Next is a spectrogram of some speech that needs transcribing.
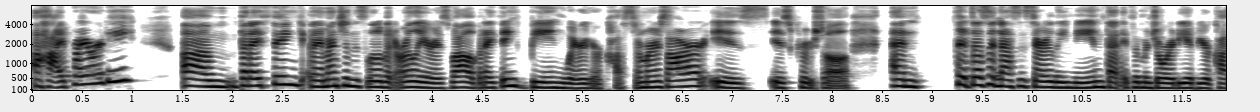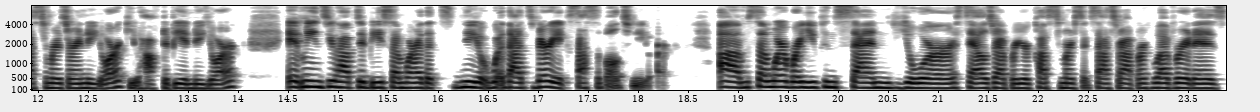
a high priority. Um, but I think, and I mentioned this a little bit earlier as well, but I think being where your customers are is is crucial. And it doesn't necessarily mean that if a majority of your customers are in New York, you have to be in New York. It means you have to be somewhere that's New York, that's very accessible to New York. Um, somewhere where you can send your sales rep or your customer success rep or whoever it is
